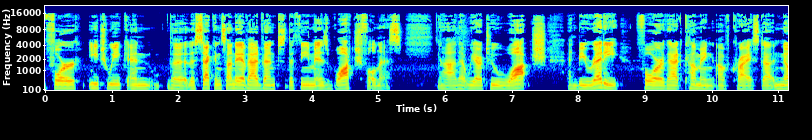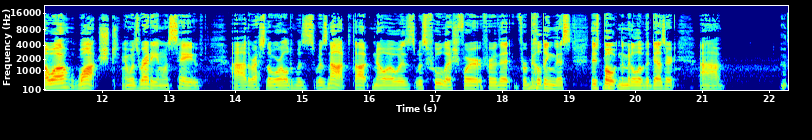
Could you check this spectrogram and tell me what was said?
for each week, and the the second Sunday of Advent, the theme is watchfulness. Uh, that we are to watch and be ready for that coming of Christ. Uh, Noah watched and was ready and was saved. Uh, the rest of the world was was not. Thought Noah was was foolish for for the for building this this boat in the middle of the desert. Uh,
